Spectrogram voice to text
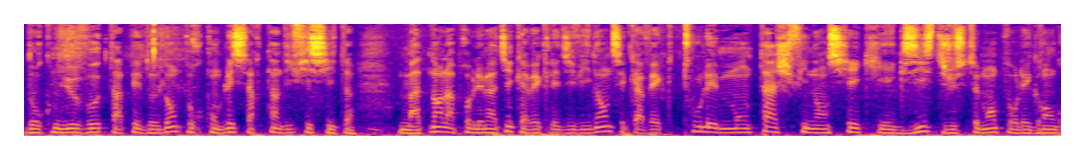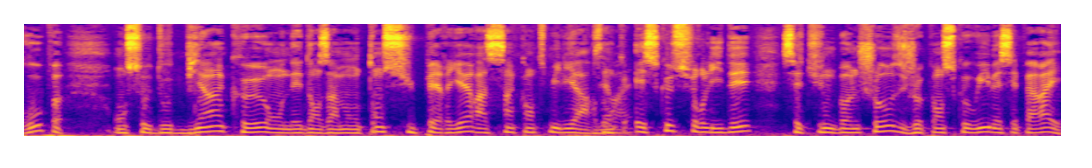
donc mieux vaut taper dedans pour combler certains déficits. Maintenant, la problématique avec les dividendes, c'est qu'avec tous les montages financiers qui existent justement pour les grands groupes, on se doute bien qu'on est dans un montant supérieur à 50 milliards. Donc, est-ce que sur l'idée, c'est une bonne chose? Je pense que oui, mais c'est pareil.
